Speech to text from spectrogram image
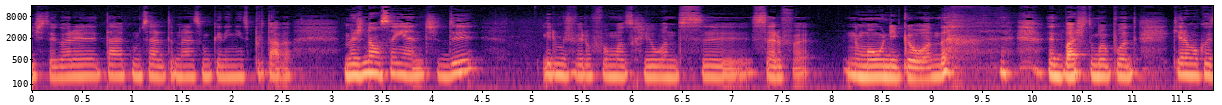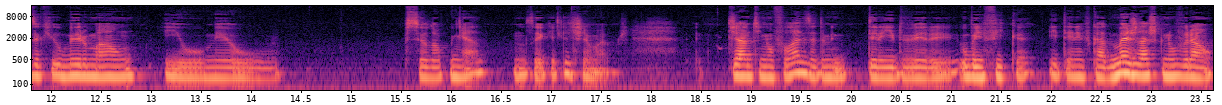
isto agora está a começar a tornar-se um bocadinho insuportável. Mas não sem antes de irmos ver o famoso rio onde se surfa numa única onda, debaixo de uma ponte, que era uma coisa que o meu irmão e o meu pseudo-cunhado, não sei o que é que lhe chamamos, já me tinham falado exatamente terem ido ver o Benfica e terem ficado, mas acho que no verão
